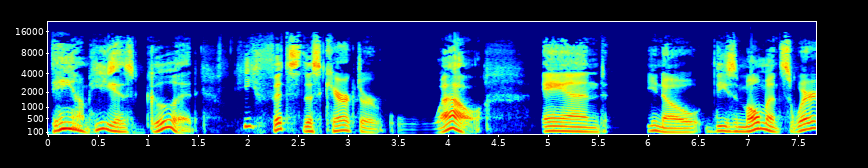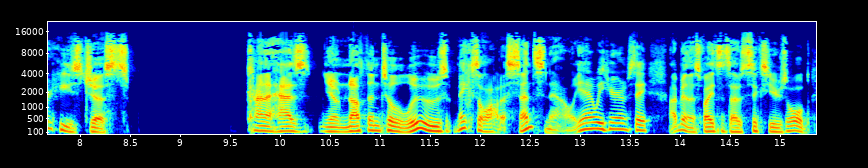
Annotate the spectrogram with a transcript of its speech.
damn, he is good. He fits this character well. And, you know, these moments where he's just kind of has, you know, nothing to lose makes a lot of sense now. Yeah, we hear him say, I've been in this fight since I was six years old.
